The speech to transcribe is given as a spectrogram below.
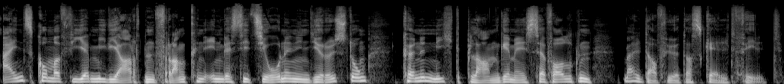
1,4 Milliarden Franken Investitionen in die Rüstung können nicht plangemäß erfolgen, weil dafür das Geld fehlt.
